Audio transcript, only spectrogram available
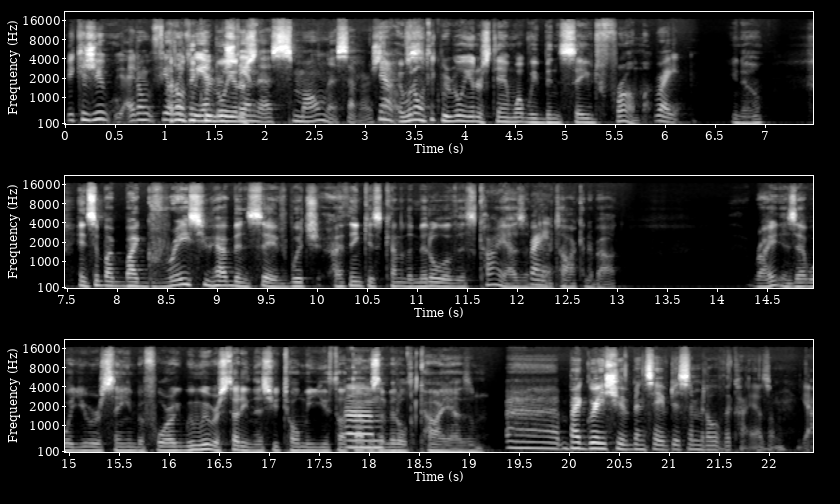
Because you, I don't feel I don't like we we really understand the smallness of ourselves. yeah, and we don't think we really understand what we've been saved from. Right. You know, and so by by grace you have been saved, which I think is kind of the middle of this chiasm we're talking about. Right? Is that what you were saying before when we were studying this? You told me you thought that was the Um, middle of the chiasm. Uh, by grace, you have been saved is the middle of the chiasm. Yeah.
